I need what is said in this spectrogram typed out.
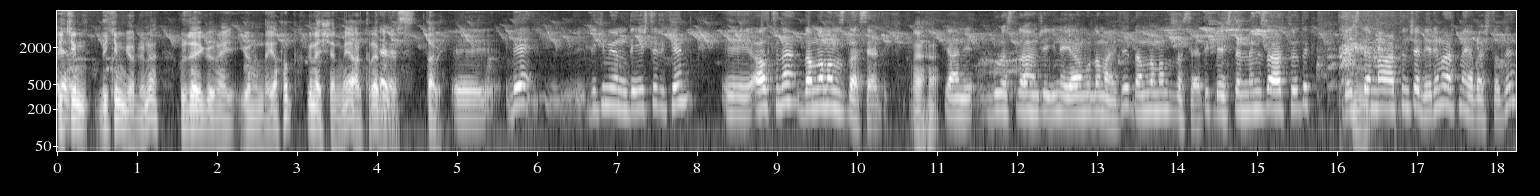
ekim dikim yönünü kuzey güney yönünde yapıp güneşlenmeyi artırabiliriz. Tabii. Ee, ve dikim yönünü değiştirirken e, altına damlamamızı da serdik. Aha. Yani burası daha önce yine yağmurlamaydı. Damlamamızı da serdik. Beslenmemizi artırdık. Beslenme artınca verim artmaya başladı.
